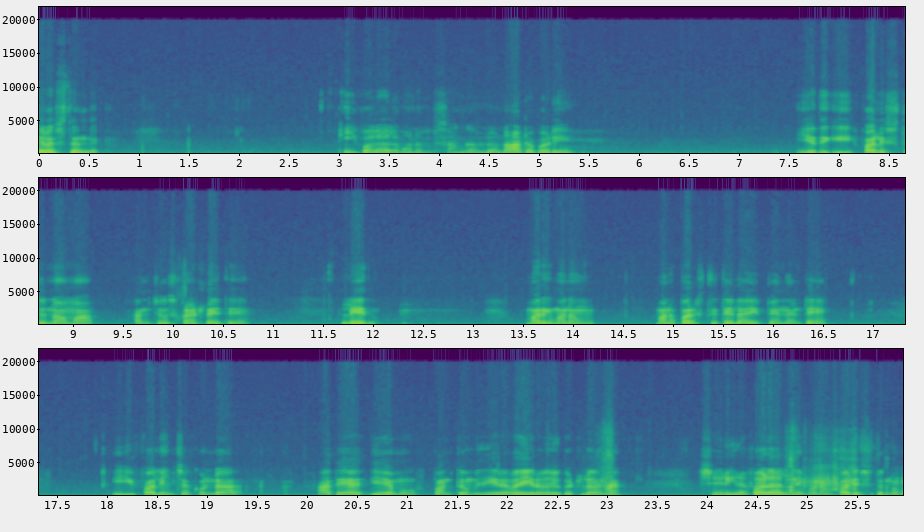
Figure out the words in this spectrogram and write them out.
తెలుస్తుంది. ఈ ఫలాలు మనం సంఘంలో నాటబడి ఎదిగి ఫలిస్తున్నామా అని చూసుకున్నట్లయితే లేదు. మరి మనం మన పరిస్థితి ఎలా అయిపోయిందంటే ఈ ఫలించకుండా అదే అధ్యాయము పంతొమ్మిది ఇరవై ఇరవై ఒకటిలో ఉన్న శరీర ఫలాలని మనం ఫలిస్తున్నాం.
